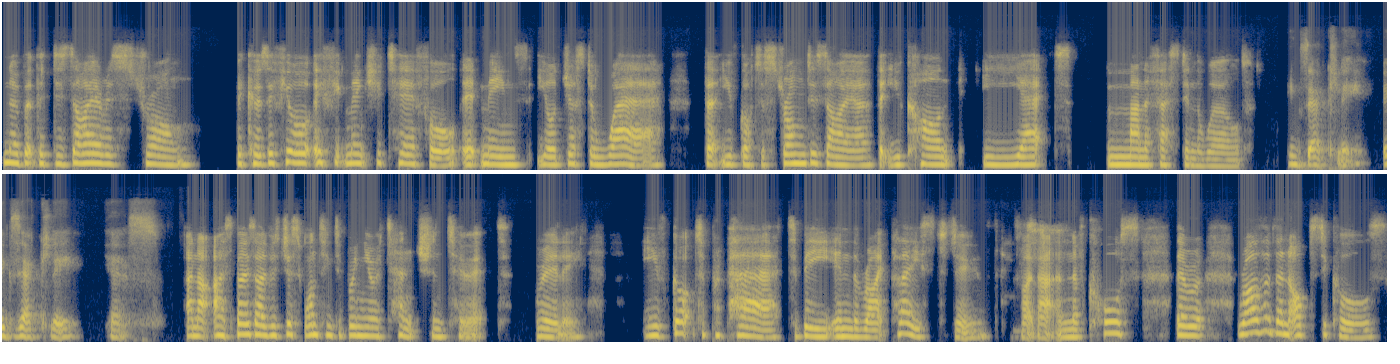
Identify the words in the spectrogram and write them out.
No, but the desire is strong because if you're if it makes you tearful, it means you're just aware that you've got a strong desire that you can't yet manifest in the world. Exactly. Exactly. Yes. And I, I suppose I was just wanting to bring your attention to it, really. You've got to prepare to be in the right place to do things like that. And of course, there are rather than obstacles,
